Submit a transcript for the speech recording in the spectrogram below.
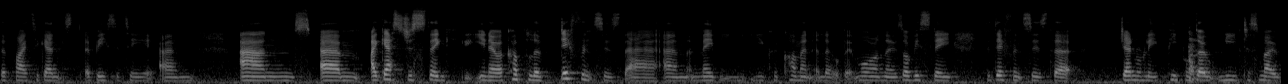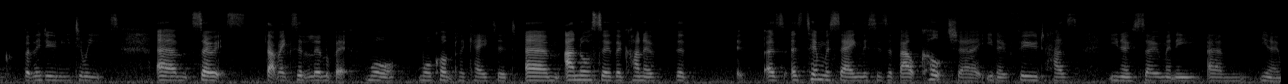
the fight against obesity. Um, and um, I guess just think, you know, a couple of differences there, um, and maybe you could comment a little bit more on those. Obviously, the difference is that generally people don't need to smoke, but they do need to eat. Um, so it's that makes it a little bit more more complicated. Um, and also the kind of the as, as Tim was saying, this is about culture. You know, food has you know so many um, you know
